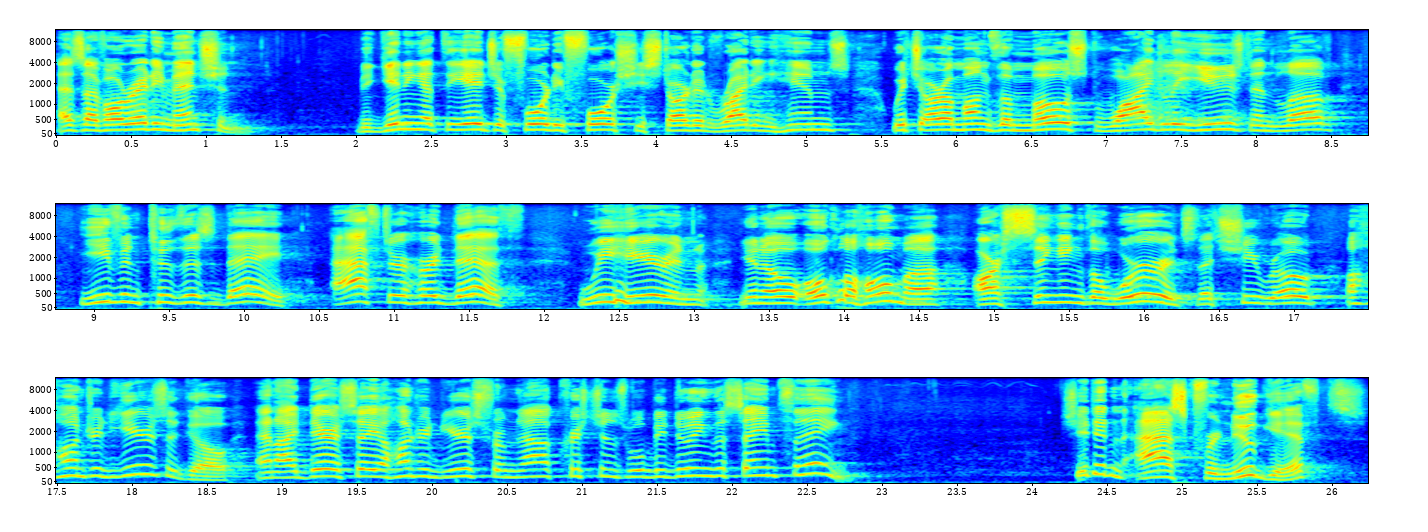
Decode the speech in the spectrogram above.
As I've already mentioned, beginning at the age of 44, she started writing hymns which are among the most widely used and loved even to this day after her death we here in you know, Oklahoma are singing the words that she wrote a hundred years ago. And I dare say a hundred years from now, Christians will be doing the same thing. She didn't ask for new gifts.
